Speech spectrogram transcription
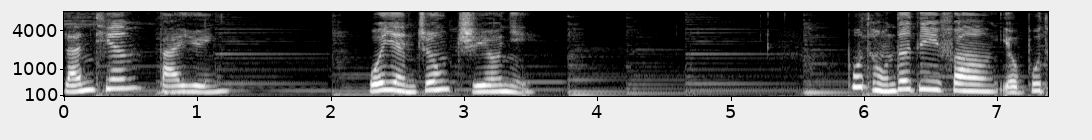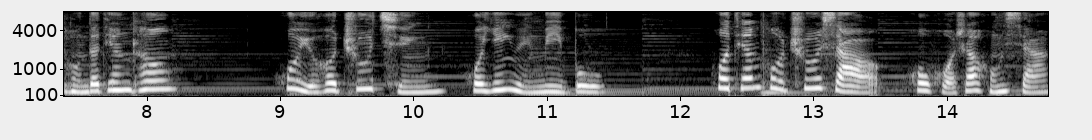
蓝天白云，我眼中只有你。不同的地方有不同的天空，或雨后初晴，或阴云密布，或天破初晓，或火烧红霞。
